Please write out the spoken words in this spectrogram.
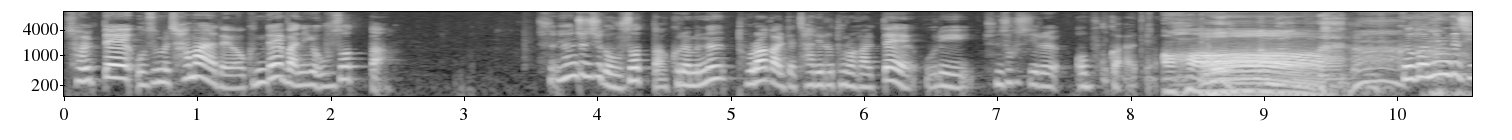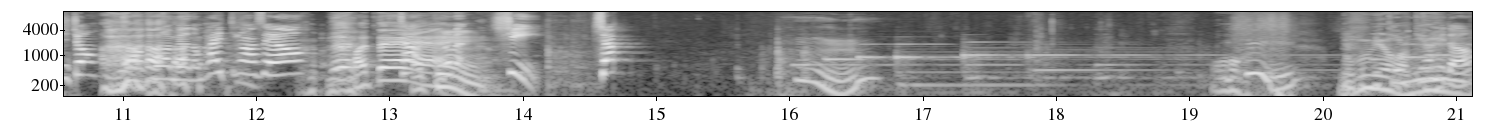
절대 웃음을 참아야 돼요. 근데 만약에 웃었다. 준- 현준 씨가 웃었다. 그러면은 돌아갈 때 자리로 돌아갈 때 우리 준석 씨를 업고 가야 돼요. 그건 힘드시죠? 자, 그러면 화이팅 하세요. 맞대. 자, 그러면 시작. 너무 이렇게 위험한데. 합니다.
